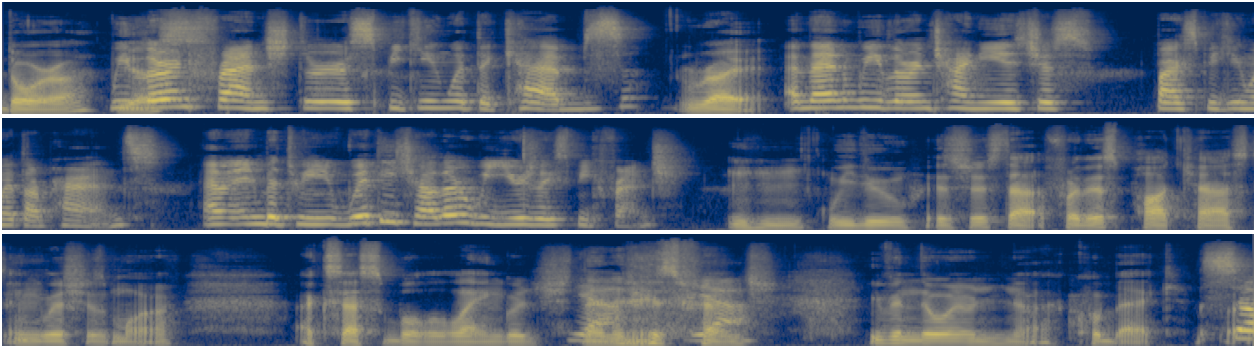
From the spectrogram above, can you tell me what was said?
Dora. We yes. learned French through speaking with the Kebs, right. and then we learned Chinese just by speaking with our parents. And in between, with each other, we usually speak French. Mm-hmm. We do. It's just that for this podcast, English is more accessible language Yeah, than it is yeah. French, even though we're in uh, Quebec. So,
